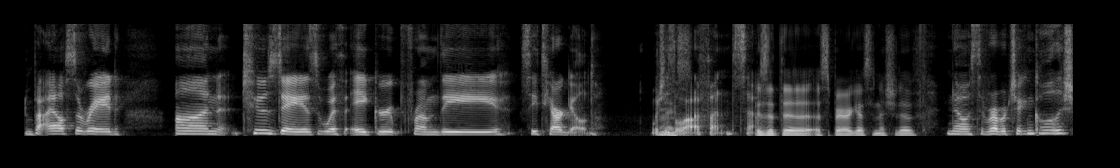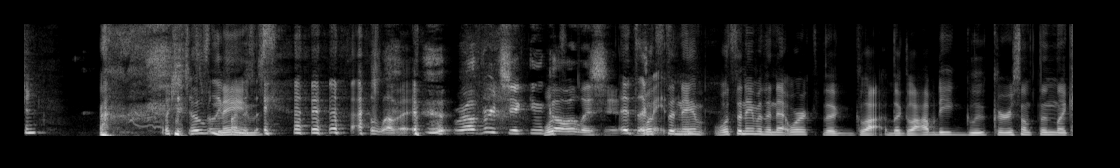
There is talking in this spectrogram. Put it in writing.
But I also raid on Tuesdays with a group from the CTR Guild, which is a lot of fun. So Is it the Asparagus Initiative? no, it's the Rubber Chicken Coalition, which is just Those really names. fun. To say. I love it. Rubber Chicken What's- Coalition. It's amazing. What's the name? What's the name of the network? The glo- the Globdy Gluck or something like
